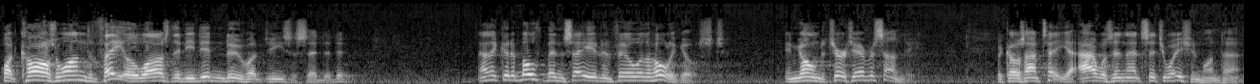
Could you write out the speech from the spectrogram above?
What caused one to fail was that he didn't do what Jesus said to do. Now, they could have both been saved and filled with the Holy Ghost and gone to church every Sunday. Because I tell you, I was in that situation one time.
